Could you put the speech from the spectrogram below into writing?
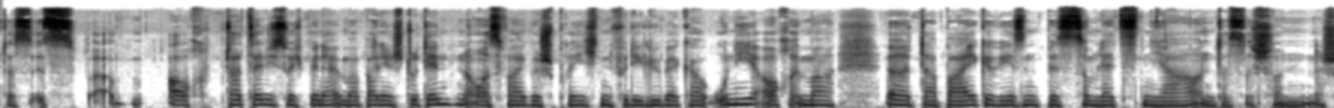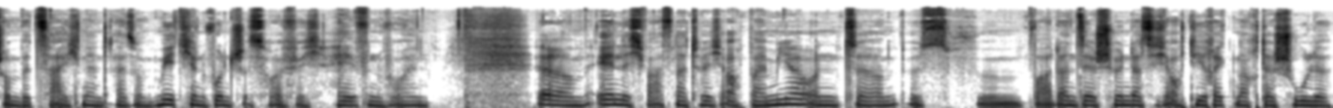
das ist ähm, auch tatsächlich so, ich bin ja immer bei den Studentenauswahlgesprächen für die Lübecker Uni auch immer äh, dabei gewesen bis zum letzten Jahr und das ist schon, schon bezeichnend. Also Mädchenwunsch ist häufig helfen wollen. Ähm, ähnlich war es natürlich auch bei mir und es war dann sehr schön, dass ich auch direkt nach der Schule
